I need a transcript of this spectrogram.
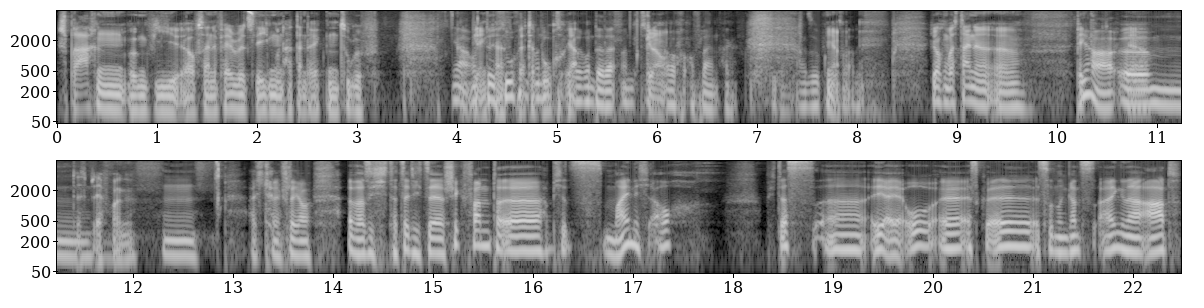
Sprachen irgendwie auf seine Favorites legen und hat dann direkt einen Zugriff. Ja, und durchsuchen und, ja. runter und genau. auch offline. Also großartig. Ja. Jochen, was ist deine äh, Pick ja, ähm, der Folge? Hm, ich kann vielleicht auch, was ich tatsächlich sehr schick fand, äh, habe ich jetzt, meine ich auch, habe ich das, äh, AIO äh, SQL ist so eine ganz eigene Art,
